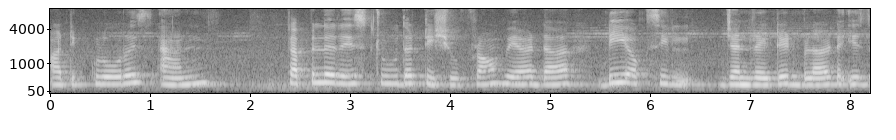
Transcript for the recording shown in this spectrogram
arterioles and capillaries to the tissue from where the deoxygenated blood is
